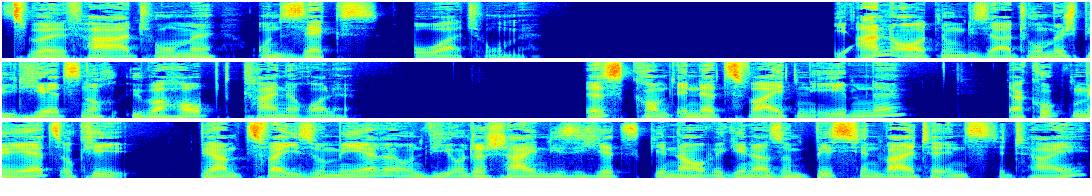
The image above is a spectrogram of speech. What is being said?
12 H-Atome und 6 O-Atome. Die Anordnung dieser Atome spielt hier jetzt noch überhaupt keine Rolle. Das kommt in der zweiten Ebene. Da gucken wir jetzt, okay, wir haben zwei Isomere und wie unterscheiden die sich jetzt genau? Wir gehen also ein bisschen weiter ins Detail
